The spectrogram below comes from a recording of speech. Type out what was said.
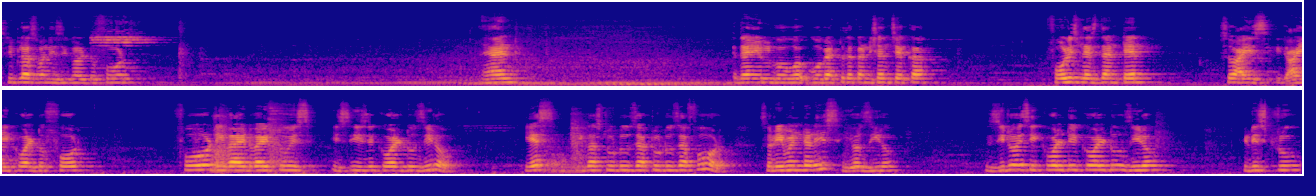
3 plus 1 is equal to 4 and then you will go, go back to the condition checker. 4 is less than 10 so i is i equal to 4 4 divided by 2 is, is, is equal to 0 yes because 2 2s are 2 2s are 4 so remainder is your 0 0 is equal to equal to 0 it is true.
